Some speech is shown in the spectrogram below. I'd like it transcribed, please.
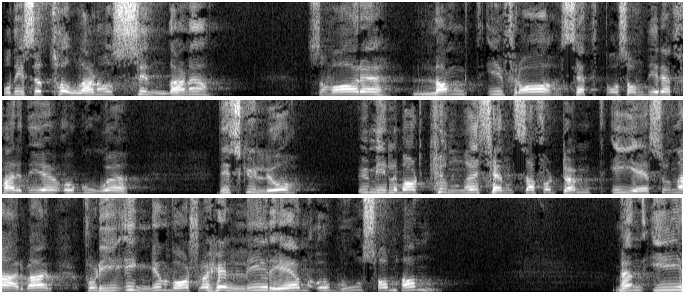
Og disse tollerne og synderne som var eh, langt ifra sett på som de rettferdige og gode, de skulle jo umiddelbart kunne kjent seg fordømt i Jesu nærvær, fordi ingen var så hellig, ren og god som han. Men i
